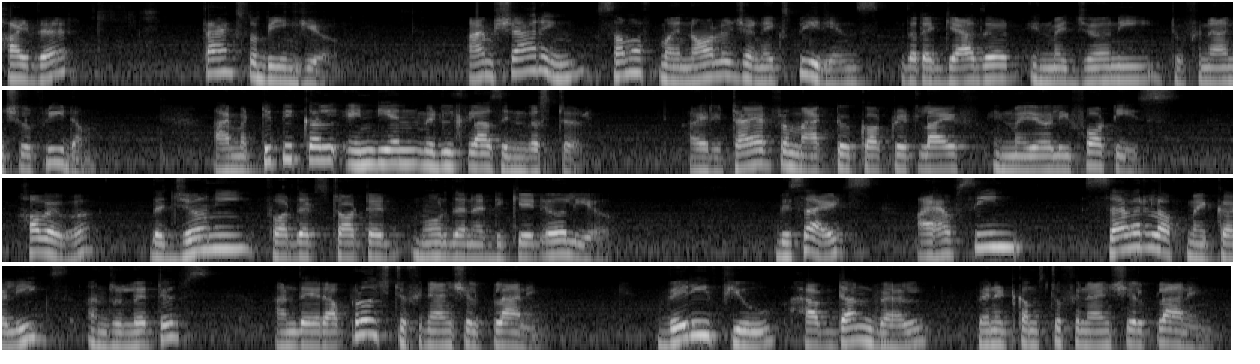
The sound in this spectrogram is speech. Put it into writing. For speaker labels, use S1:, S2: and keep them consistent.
S1: Hi there. Thanks for being here. I'm sharing some of my knowledge and experience that I gathered in my journey to financial freedom. I'm a typical Indian middle class investor. I retired from active corporate life in my early 40s. However, the journey for that started more than a decade earlier. Besides, I have seen several of my colleagues and relatives and their approach to financial planning. Very few have done well when it comes to financial planning.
